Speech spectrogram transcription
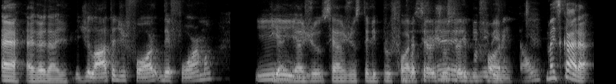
é, é verdade. Ele dilata, de for, deforma e... E aí você ajusta ele por fora. Você ajusta ele por fora, então... Mas, cara,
